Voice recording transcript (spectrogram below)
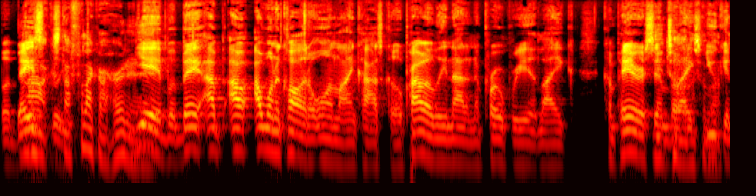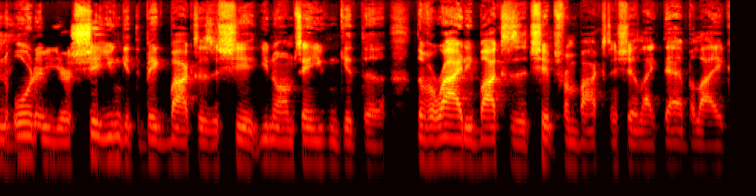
but basically, Boxed. I feel like I heard it. yeah, but ba- I I, I want to call it an online Costco. Probably not an appropriate like comparison, but like you can order your shit. You can get the big boxes of shit. You know what I'm saying? You can get the the variety boxes of chips from Boxed and shit like that. But like.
